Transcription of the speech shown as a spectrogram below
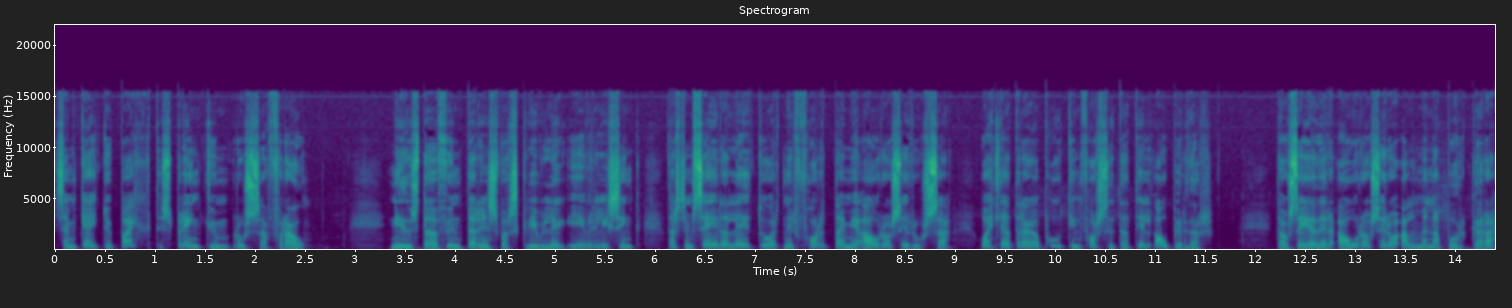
sem gætu bækt sprengjum rússa frá. Niðurstaða fundarins var skrifleg yfirlýsing þar sem segir að leiðtóarnir fordæmi árási rússa og ætli að draga Pútín forseta til ábyrðar. Þá segja þeir árásir og almenna borgara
